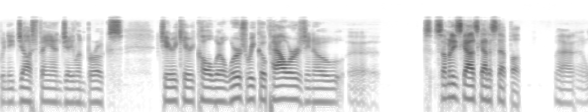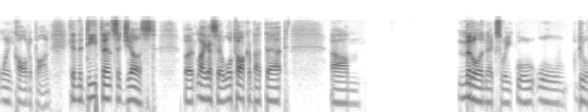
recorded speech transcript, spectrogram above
We need Josh Vann, Jalen Brooks, Ger-Cari Caldwell. Where's Rico Powers? You know, uh, some of these guys got to step up uh, when called upon. Can the defense adjust? But like I said, we'll talk about that. Um, middle of next week we'll we'll do a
